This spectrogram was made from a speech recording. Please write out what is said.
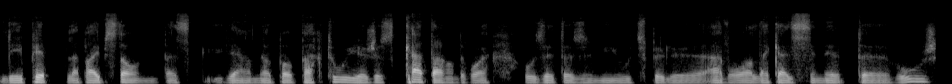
les pipes, la pipestone, parce qu'il n'y en a pas partout. Il y a juste quatre endroits aux États-Unis où tu peux avoir la calcinite rouge.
